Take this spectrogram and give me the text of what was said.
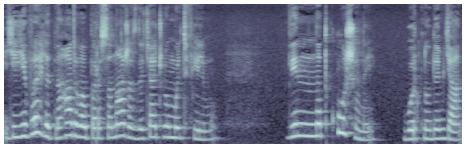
Її вигляд нагадував персонажа з дитячого мультфільму. Він надкушений, буркнув Дем'ян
